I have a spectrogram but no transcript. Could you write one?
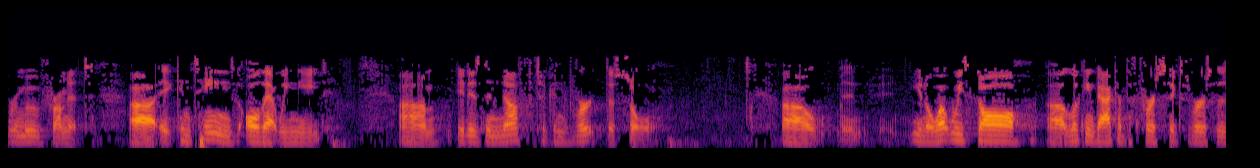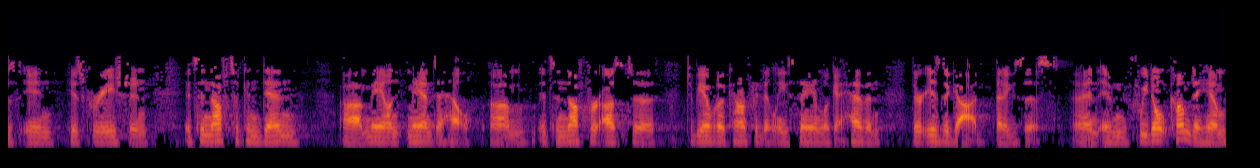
removed from it. Uh, it contains all that we need. Um, it is enough to convert the soul. Uh, you know, what we saw uh, looking back at the first six verses in his creation, it's enough to condemn uh, man, man to hell. Um, it's enough for us to, to be able to confidently say and look at heaven, there is a God that exists. And, and if we don't come to him,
